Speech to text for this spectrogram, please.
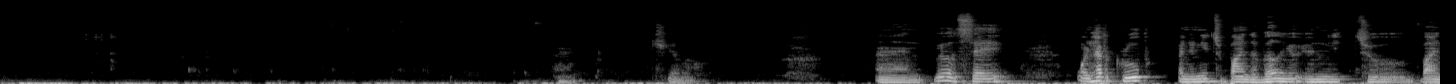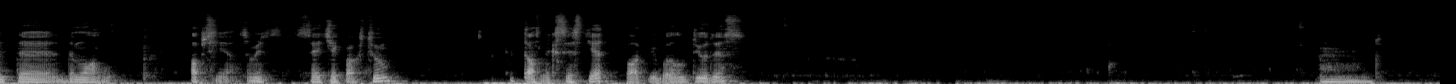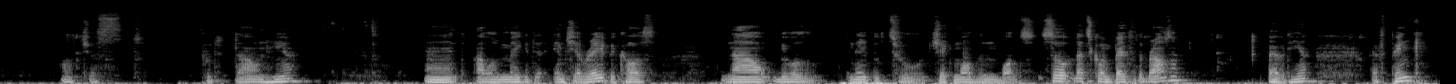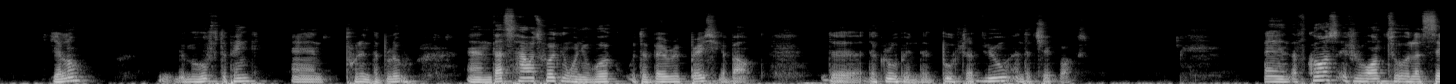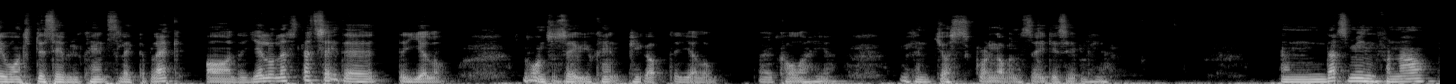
And yellow. And we will say when you have a group and you need to bind the value you need to bind the the model up here. So we say checkbox 2 it doesn't exist yet but we will do this. And I'll just put it down here. And I will make it an empty array because now we will enable to check more than once. So let's go back to the browser we have it here. We have pink yellow remove the pink and put in the blue. And that's how it's working when you work with the very basic about the the group in the bootstrap Vue and the checkbox. And of course if you want to let's say want to disable you can select the black or the yellow. Let's let's say the the yellow. We want to say you can't pick up the yellow uh, color here. We can just scrolling up and say disable here and that's meaning for now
